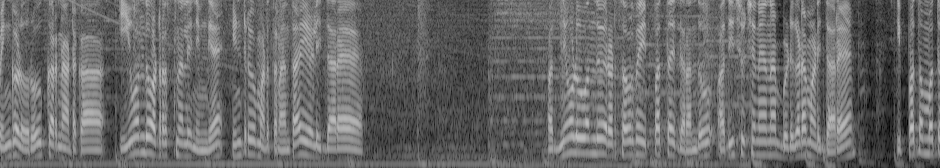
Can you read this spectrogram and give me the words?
ಬೆಂಗಳೂರು, ಕರ್ನಾಟಕ. ಈ ಒಂದು ಅಡ್ರೆಸ್ನಲ್ಲಿ ನಿಮಗೆ ಇಂಟರ್ವ್ಯೂ ಮಾಡ್ತಾರೆ ಅಂತ ಹೇಳಿದ್ದಾರೆ. ಹದಿನೇಳು ಒಂದು ಎರಡು ಸಾವಿರದ ಇಪ್ಪತ್ತೈದರಂದು ಅಧಿಸೂಚನೆಯನ್ನು ಬಿಡುಗಡೆ ಮಾಡಿದ್ದಾರೆ. ಇಪ್ಪತ್ತೊಂಬತ್ತು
